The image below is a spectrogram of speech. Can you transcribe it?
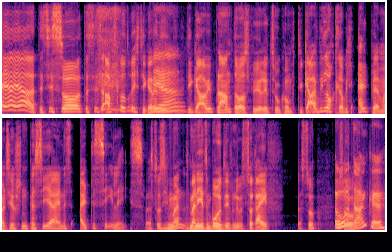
ja, ja, das ist so, das ist absolut richtig. Gell? Ja. Die, die Gabi plant da was für ihre Zukunft. Die Gabi will auch, glaube ich, alt werden, weil sie auch schon per se eine alte Seele ist. Weißt du, was ich meine? Das meine ich jetzt im Positiven, du bist so reif, weißt du? Oh, so. danke.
